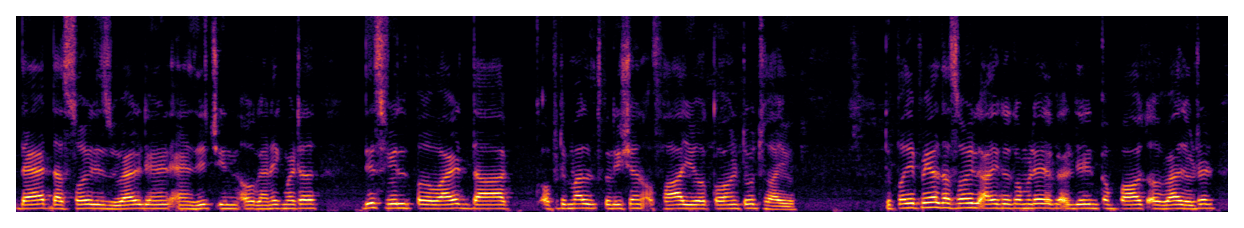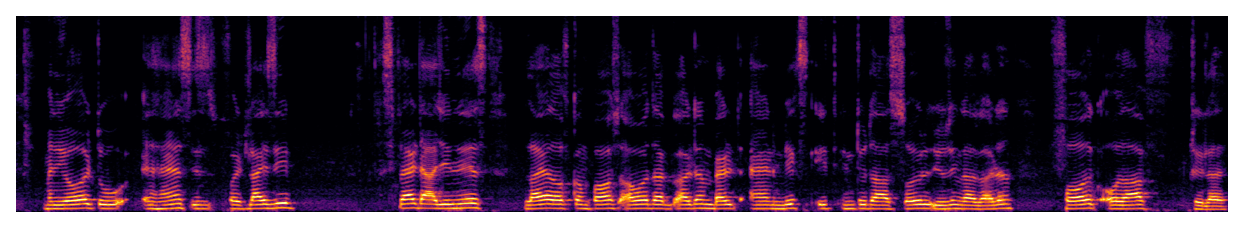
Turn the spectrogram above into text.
that the soil is well drained and rich in organic matter. This will provide the optimal condition for your corn to thrive. To prepare the soil, I recommend adding compost or well-rotted manure to enhance its fertility. Spread a generous layer of compost over the garden bed and mix it into the soil using a garden fork or a tiller.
